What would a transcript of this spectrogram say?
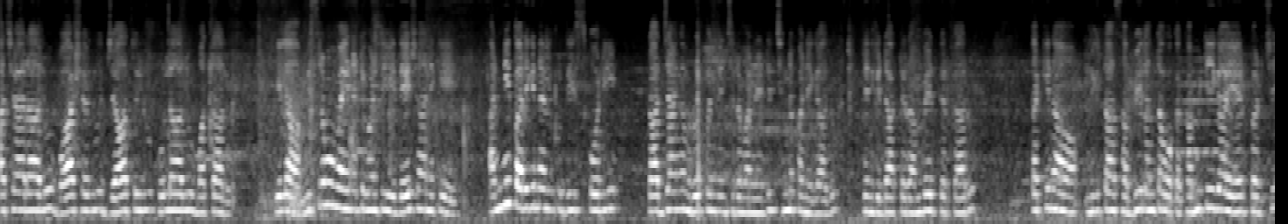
ఆచారాలు భాషలు జాతులు కులాలు మతాలు ఇలా మిశ్రమమైనటువంటి ఈ దేశానికి అన్ని పరిగణనలకు తీసుకొని రాజ్యాంగం రూపొందించడం అనేది చిన్న పని కాదు. దీనికి డాక్టర్ అంబేద్కర్ గారు తక్కిన మిగతా సభ్యులంతా ఒక కమిటీగా ఏర్పరిచి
